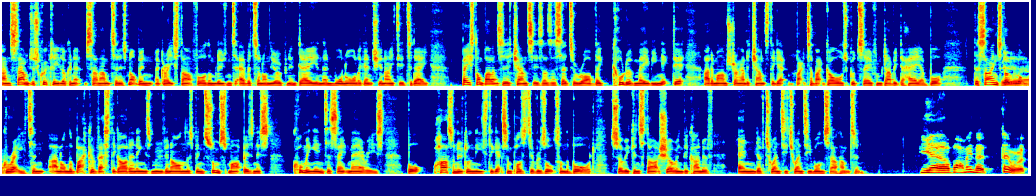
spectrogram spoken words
And Sam, just quickly looking at Southampton, it's not been a great start for them, losing to Everton on the opening day and then one all against United today. Based on balances of chances, as I said to Rob, they could have maybe nicked it. Adam Armstrong had a chance to get back to back goals, good save from David De Gea, but the signs don't yeah. look great. And, and on the back of Vestergaard and Ings moving on, there's been some smart business coming into St Mary's, but Hasenhüttl needs to get some positive results on the board so we can start showing the kind of end of 2021 Southampton. Yeah, but I mean they they were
